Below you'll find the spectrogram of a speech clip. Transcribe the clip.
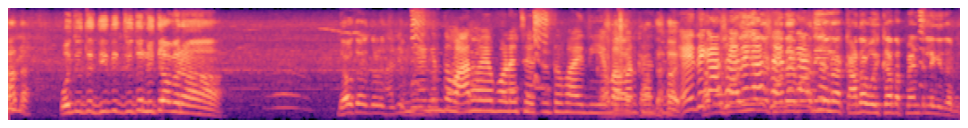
কাদা ওই জুতো দিদির জুতো নিতে হবে না। দাও দাও দাও জুতো অলিভিয়া কিন্তু বার হয়ে পড়েছে জুতো পাই দিয়ে বাবার কাছে। কাদা- আসো এদিকে আসো এদিকে আসো। না কাদা ওই কাদা প্যান্টে লেগে যাবে।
